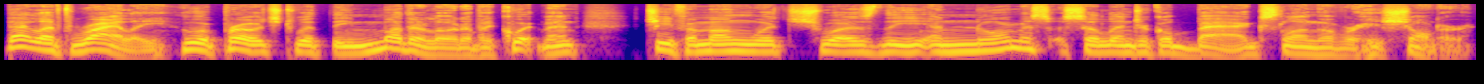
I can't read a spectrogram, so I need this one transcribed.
That left Riley, who approached with the motherload of equipment, chief among which was the enormous cylindrical bag slung over his shoulder.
